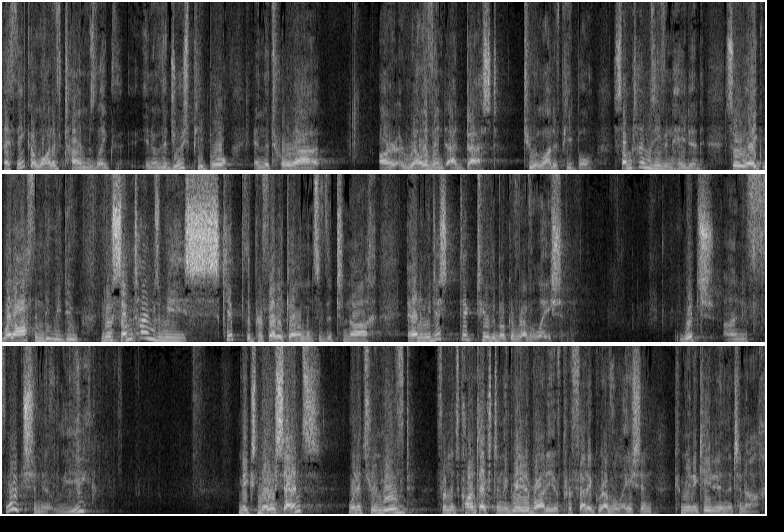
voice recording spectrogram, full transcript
I think a lot of times, like, you know, the Jewish people and the Torah are irrelevant at best to a lot of people, sometimes even hated. So, like, what often do we do? You know, sometimes we skip the prophetic elements of the Tanakh and we just stick to the book of Revelation, which unfortunately makes no sense when it's removed from its context in the greater body of prophetic revelation communicated in the Tanakh.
